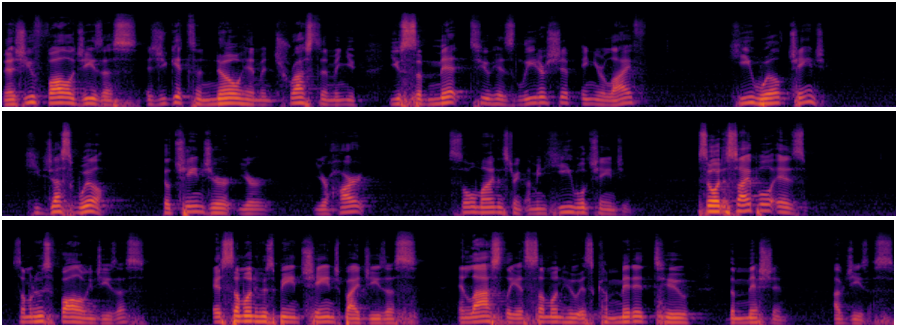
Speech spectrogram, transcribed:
And as you follow Jesus, as you get to know him and trust him and you, you submit to his leadership in your life, he will change you. He just will. He'll change your, your, your heart, soul, mind, and strength. I mean, he will change you. So a disciple is someone who's following Jesus, is someone who's being changed by Jesus, and lastly, is someone who is committed to the mission of Jesus.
